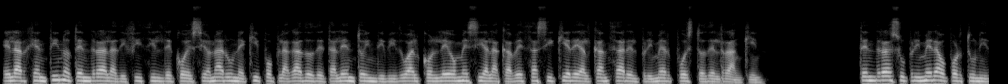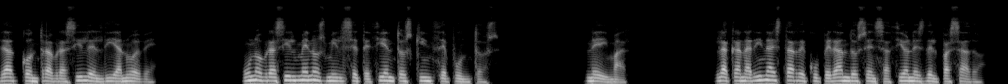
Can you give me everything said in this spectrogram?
El argentino tendrá la difícil de cohesionar un equipo plagado de talento individual con Leo Messi a la cabeza si quiere alcanzar el primer puesto del ranking. Tendrá su primera oportunidad contra Brasil el día 9. 1 Brasil menos 1715 puntos. Neymar la canarina está recuperando sensaciones del pasado.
